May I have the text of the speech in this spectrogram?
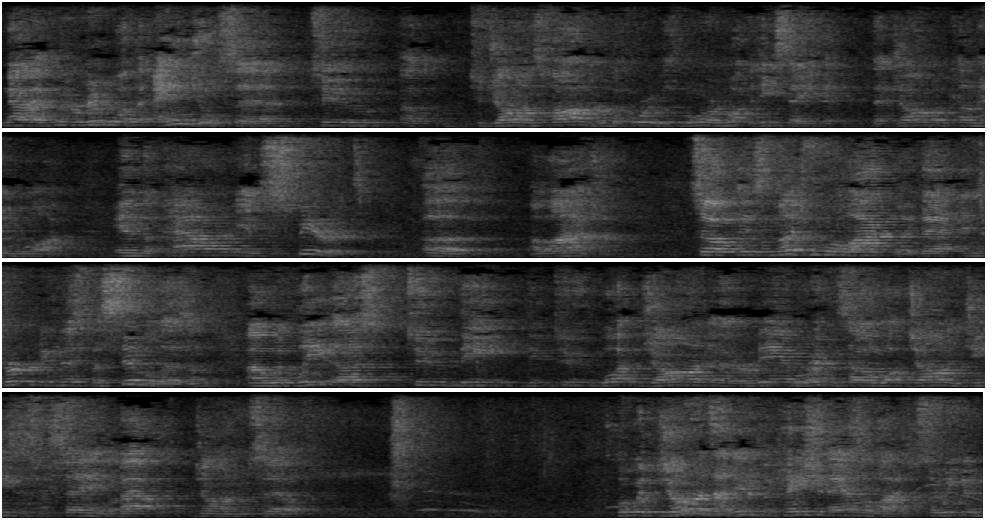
Now, if we remember what the angel said to, uh, to John's father before he was born, what did he say? That, that John would come in what? In the power and spirit of Elijah. So it's much more likely that interpreting this with symbolism uh, would lead us to the, the, to what John, uh, or being able to reconcile what John and Jesus are saying about John himself. But with John's identification as Elijah, so we can,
